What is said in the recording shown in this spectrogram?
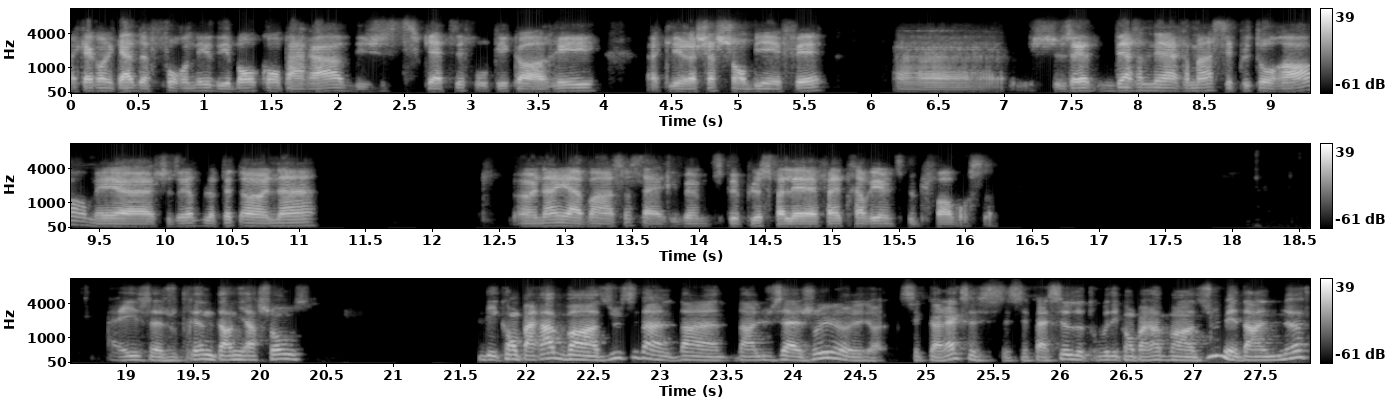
quand on est capable de fournir des bons comparables, des justificatifs au pied carré, euh, que les recherches sont bien faites, euh, je dirais dernièrement, c'est plutôt rare, mais euh, je dirais peut-être un an, un an et avant ça, ça arrivait un petit peu plus. Il fallait, travailler un petit peu plus fort pour ça. J'ajouterais une dernière chose. Les comparables vendus, dans, dans, dans l'usager, c'est correct, c'est facile de trouver des comparables vendus, mais dans le neuf,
